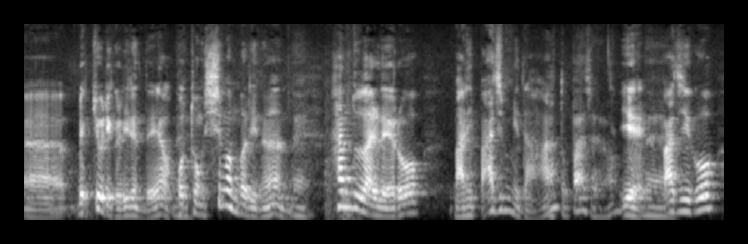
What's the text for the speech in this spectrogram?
어, 몇 개월이 걸리는데요. 네. 보통 심은 머리는 네. 한두 달 내로 많이 빠집니다. 아, 또 빠져요. 예, 네. 빠지고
